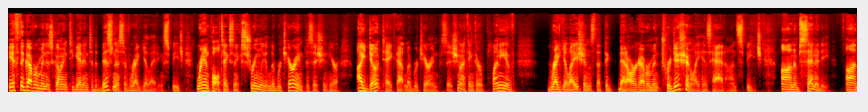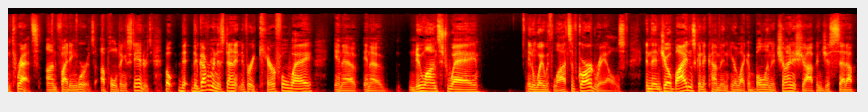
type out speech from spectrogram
if the government is going to get into the business of regulating speech, Rand Paul takes an extremely libertarian position here. I don't take that libertarian position. I think there are plenty of regulations that, the, that our government traditionally has had on speech, on obscenity, on threats, on fighting words, upholding standards. But the, the, government has done it in a very careful way, in a, in a nuanced way, in a way with lots of guardrails. And then Joe Biden's going to come in here like a bull in a china shop and just set up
